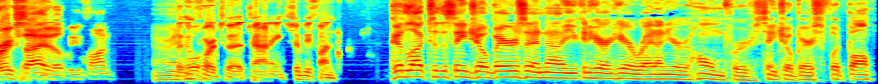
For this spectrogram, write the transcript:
We're excited. It'll be fun. All right. Looking well- forward to it, Jonny. Should be fun. good luck to the St. Joe Bears, and uh, you can hear it here right on your home for St. Joe Bears football.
